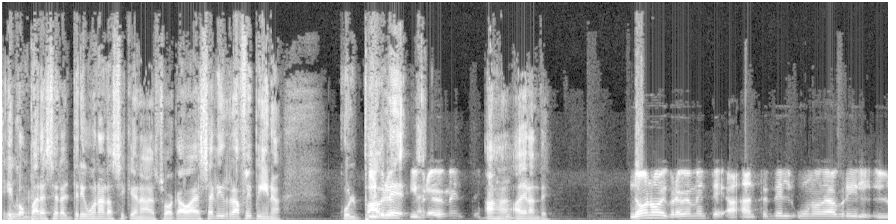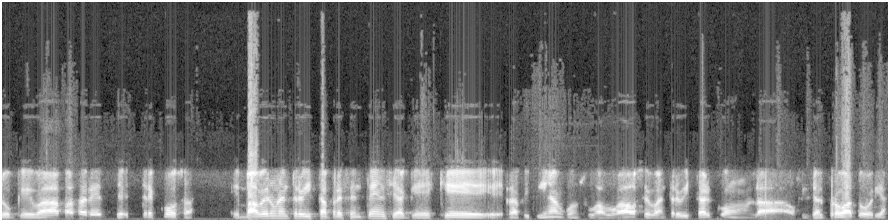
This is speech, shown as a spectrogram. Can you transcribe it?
y comparecer al tribunal. Así que nada, eso acaba de salir. Rafi Pina, Y, culpable. bre- y brevemente. Ajá, adelante. No, no, y brevemente, antes del 1 de abril lo que va a pasar es de- tres cosas. Eh, Va a haber una entrevista presentencia, que es que Rafi Pina con sus abogados se va a entrevistar con la oficial probatoria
